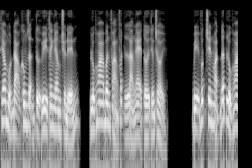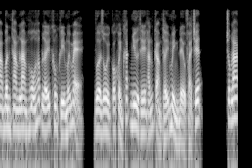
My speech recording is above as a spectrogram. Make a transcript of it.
Theo một đạo không giận tự uy thanh âm truyền đến, lục hoa bân phảng phất là nghe tới tiếng trời. Bị vứt trên mặt đất lục hoa bân tham lam hô hấp lấy không khí mới mẻ, vừa rồi có khoảnh khắc như thế hắn cảm thấy mình đều phải chết chốc lát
